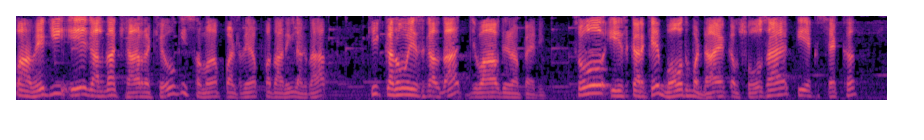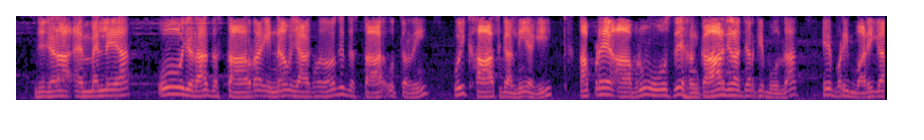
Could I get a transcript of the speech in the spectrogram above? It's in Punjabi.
ਭਾਵੇਂ ਕਿ ਇਹ ਗੱਲ ਦਾ ਖਿਆਲ ਰੱਖਿਓ ਕਿ ਸਮਾਂ ਪਲਟਦਿਆਂ ਪਤਾ ਨਹੀਂ ਲੱਗਦਾ ਕਿ ਕਦੋਂ ਇਸ ਗੱਲ ਦਾ ਜਵਾਬ ਦੇਣਾ ਪੈ ਜੀ। ਸੋ ਇਸ ਕਰਕੇ ਬਹੁਤ ਵੱਡਾ ਇੱਕ ਅਫਸੋਸ ਹੈ ਕਿ ਇੱਕ ਸਿੱਖ, ਜੇ ਜਿਹੜਾ ਐਮਐਲਏ ਆ, ਉਹ ਜਿਹੜਾ ਦਸਤਾਰ ਦਾ ਇੰਨਾ ਮਜ਼ਾਕ ਬਣਾਉਂਦਾ ਕਿ ਦਸਤਾਰ ਉਤਰਨੀ ਕੋਈ ਖਾਸ ਗੱਲ ਨਹੀਂ ਹੈਗੀ। ਆਪਣੇ ਆਪ ਨੂੰ ਉਸ ਦੇ ਹੰਕਾਰ ਜਿਹੜਾ ਚੜ ਕੇ ਬੋਲਦਾ, ਇਹ ਬੜੀ ਮਾੜੀ ਗੱਲ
